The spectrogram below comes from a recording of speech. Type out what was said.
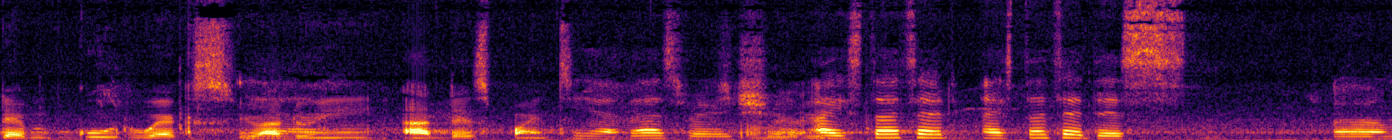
the good works you are doing at this point. Yeah, that's very So true. I started I started this um,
